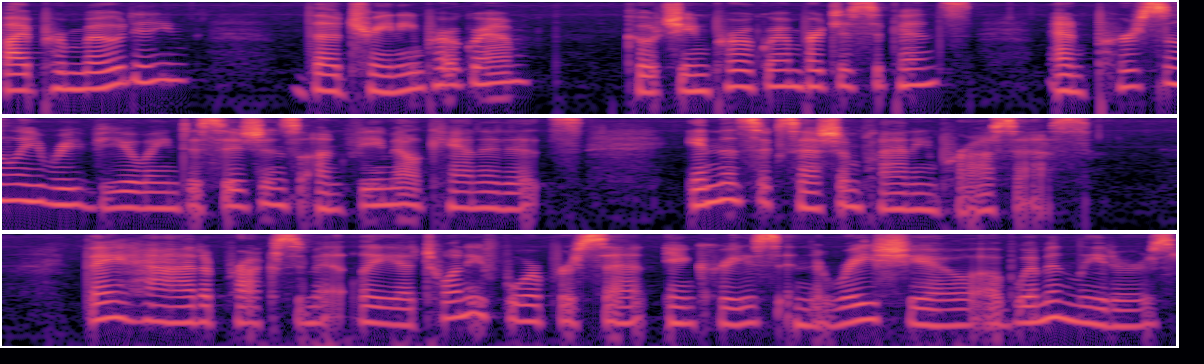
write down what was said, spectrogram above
by promoting the training program, coaching program participants, and personally reviewing decisions on female candidates in the succession planning process they had approximately a 24% increase in the ratio of women leaders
